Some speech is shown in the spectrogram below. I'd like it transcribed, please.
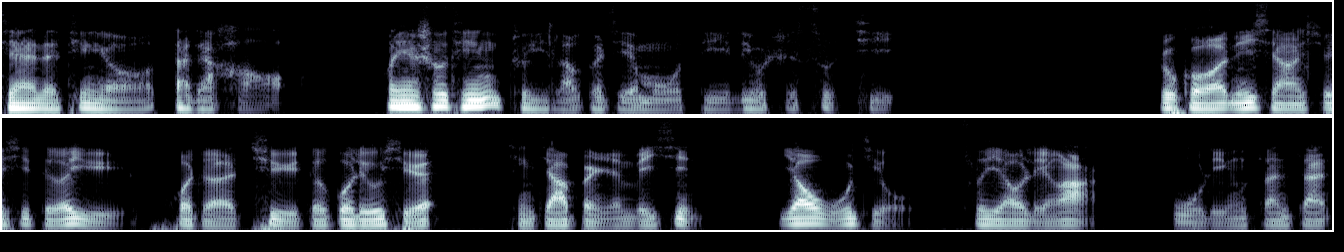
亲爱的听友，大家好，欢迎收听《追忆老歌》节目第六十四期。如果你想学习德语或者去德国留学，请加本人微信：幺五九四幺零二五零三三。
